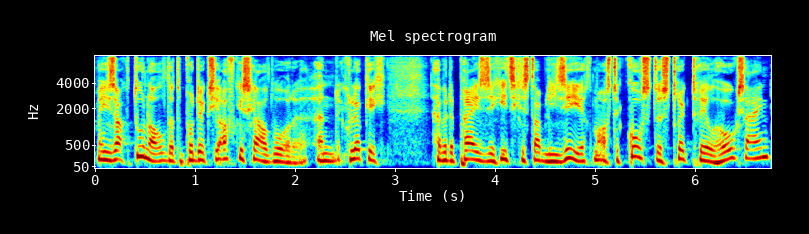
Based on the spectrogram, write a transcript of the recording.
Maar je zag toen al dat de productie afgeschaald worden. En gelukkig hebben de prijzen zich iets gestabiliseerd. Maar als de kosten structureel hoog zijn.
